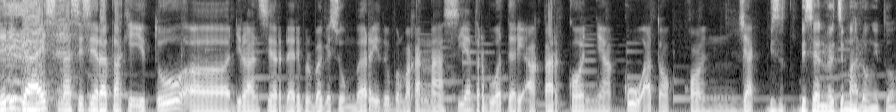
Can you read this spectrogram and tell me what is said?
Jadi guys, nasi shirataki itu eh, dilansir dari berbagai sumber itu merupakan nasi yang terbuat dari akar konyaku atau konjak. bisa bisa nerjemah dong itu.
